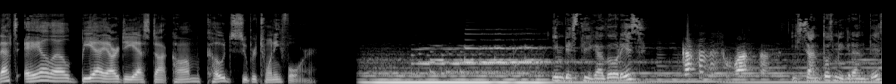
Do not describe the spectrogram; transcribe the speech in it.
That's A L L B I R D S.com, code SUPER24. Investigadores, casas de subastas y santos migrantes.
